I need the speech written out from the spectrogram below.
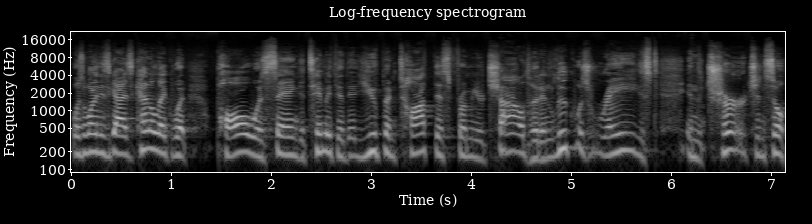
was one of these guys, kind of like what Paul was saying to Timothy, that you've been taught this from your childhood. And Luke was raised in the church. And so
